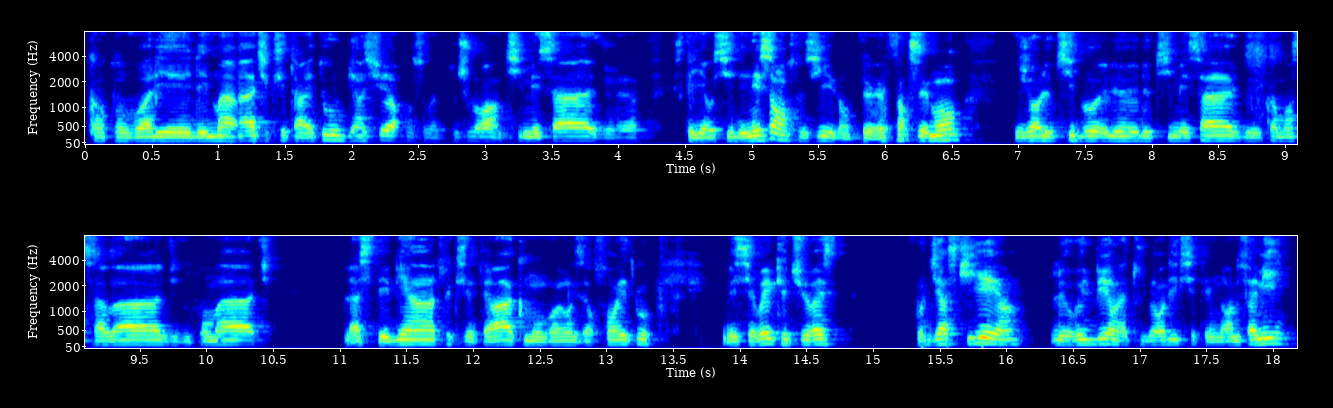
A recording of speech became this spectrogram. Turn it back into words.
quand on voit les, les, matchs, etc. et tout, bien sûr, on se voit toujours un petit message, parce qu'il y a aussi des naissances aussi. Donc, forcément, toujours le petit, le, petit message de comment ça va, j'ai vu ton match, là c'était bien, truc, etc., comment on voit les enfants et tout. Mais c'est vrai que tu restes, faut dire ce qui est. Hein. Le rugby, on a toujours dit que c'était une grande famille.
